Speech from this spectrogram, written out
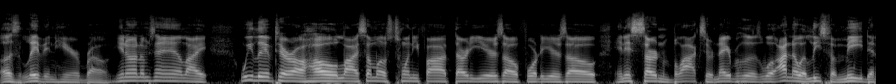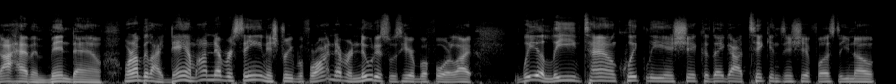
us living here, bro? You know what I'm saying? Like, we lived here our whole life. Some of us 25, 30 years old, 40 years old, and it's certain blocks or neighborhoods. Well, I know at least for me that I haven't been down, where I'll be like, damn, I never seen this street before. I never knew this was here before. Like, we'll leave town quickly and shit because they got tickets and shit for us to, you know,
